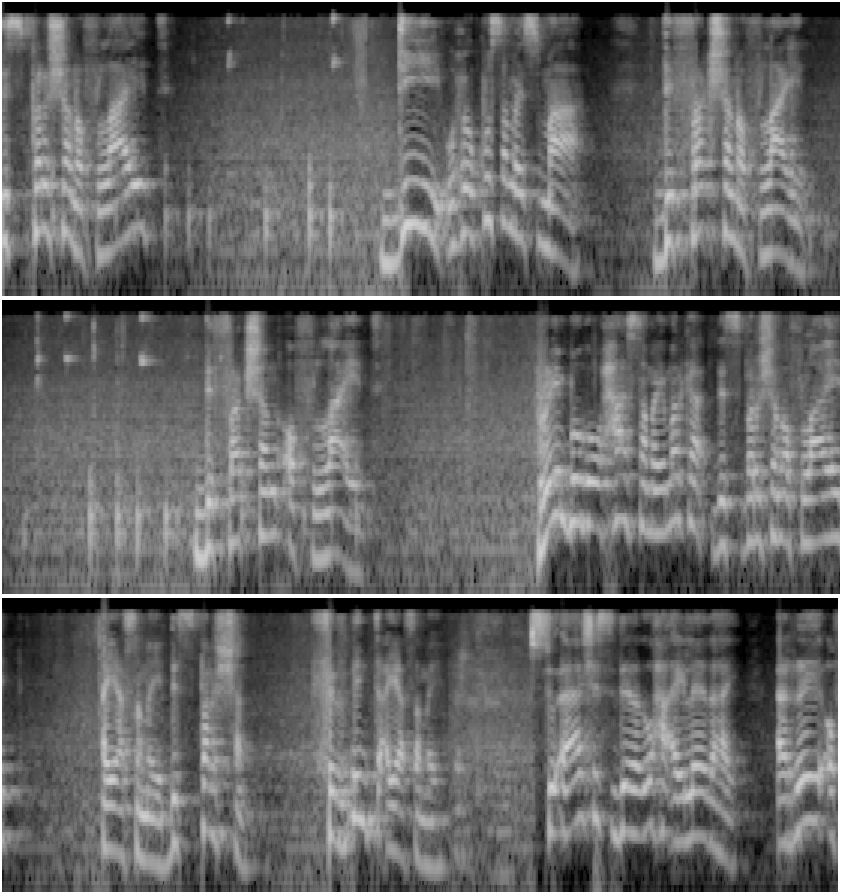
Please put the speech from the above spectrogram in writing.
dispersion of light d wuxuu ku samaysmaa diffraction of light. Diffraction of light. Rainbowga waxaa sameeya marka dispersion of light ayaa sameeya dispersion firdhinta ayaa sameeya su'aasha sideedaad waxa ay leedahay array of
